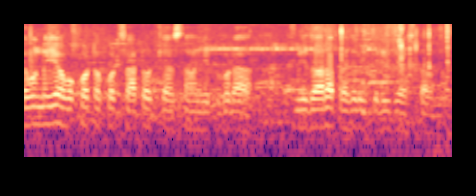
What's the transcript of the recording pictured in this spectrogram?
ఏమున్నాయో ఒక్కోటి ఒక్కోటి సార్ట్అవుట్ చేస్తామని చెప్పి కూడా మీ ద్వారా ప్రజలకు తెలియజేస్తా ఉన్నాం.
